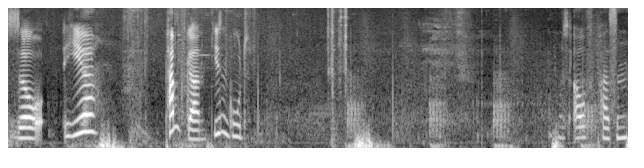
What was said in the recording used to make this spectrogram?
So, hier Pumpgun, die sind gut. Ich muss aufpassen.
